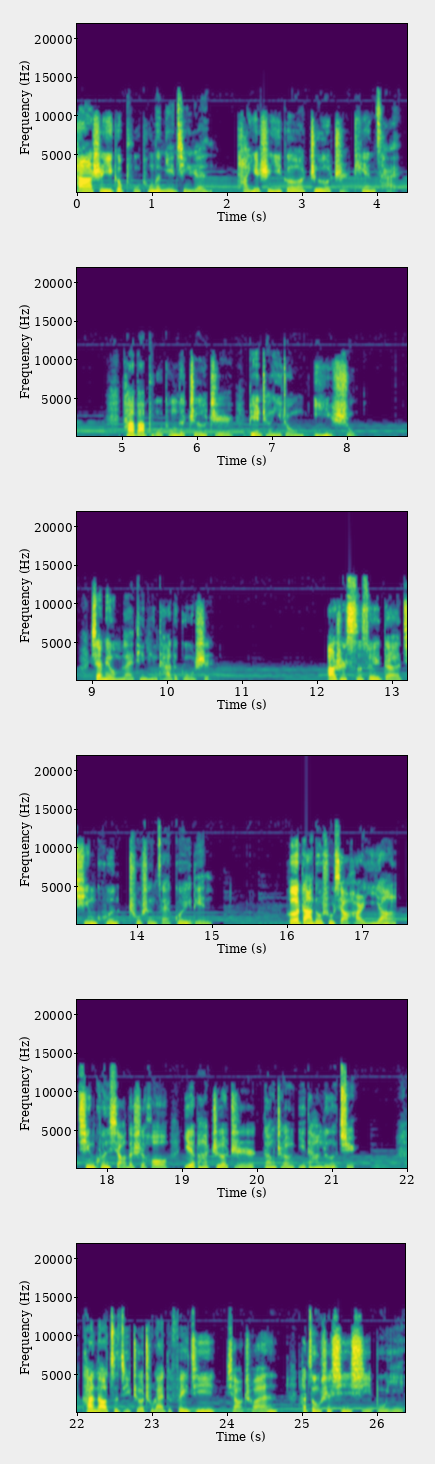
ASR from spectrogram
他是一个普通的年轻人，他也是一个折纸天才。他把普通的折纸变成一种艺术。下面我们来听听他的故事。二十四岁的秦坤出生在桂林，和大多数小孩一样，秦坤小的时候也把折纸当成一大乐趣。看到自己折出来的飞机、小船，他总是欣喜不已。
